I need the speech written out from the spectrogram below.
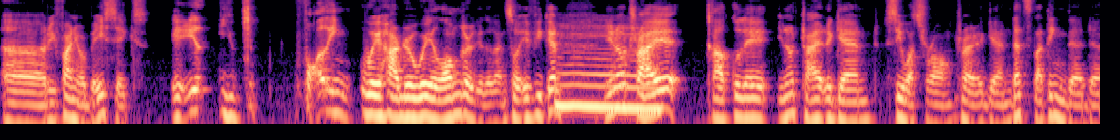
uh, refine your basics, it, it, you keep falling way harder, way longer gitu kan. So if you can, you know, Mm. try it, calculate, you know, try it again, see what's wrong, try it again. That's I think the the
